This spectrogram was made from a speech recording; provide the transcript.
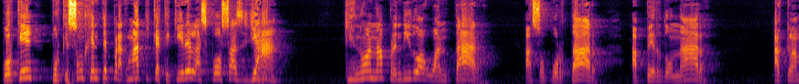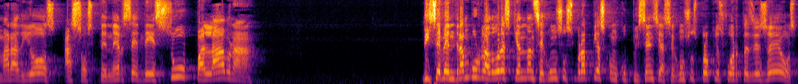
¿Por qué? Porque son gente pragmática que quiere las cosas ya, que no han aprendido a aguantar, a soportar, a perdonar, a a Dios, a sostenerse de su palabra. Dice, vendrán burladores que andan según sus propias concupiscencias, según sus propios fuertes deseos.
